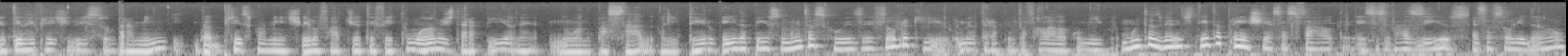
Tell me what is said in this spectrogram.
eu tenho refletido isso para mim, principalmente pelo fato de eu ter feito um ano de terapia, né, no ano passado, ano inteiro, e ainda penso muitas coisas sobre o que o meu terapeuta falava comigo. Muitas vezes a gente tenta preencher essas faltas, esses vazios, essa solidão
